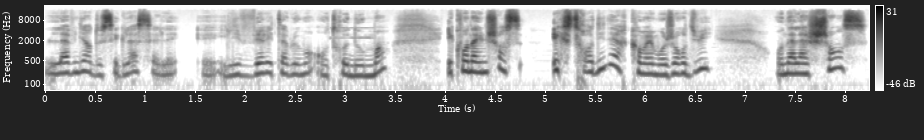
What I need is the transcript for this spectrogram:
l'avenir de ces glaces, elle est, il est véritablement entre nos mains, et qu'on a une chance extraordinaire quand même aujourd'hui on a la chance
